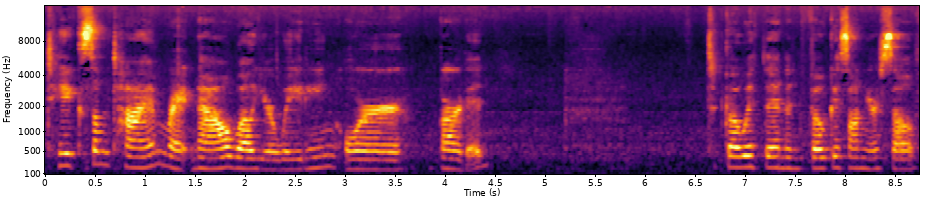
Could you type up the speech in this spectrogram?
take some time right now while you're waiting or guarded to go within and focus on yourself.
